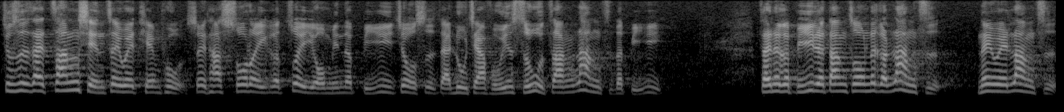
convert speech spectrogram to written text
就是在彰显这位天父，所以他说了一个最有名的比喻，就是在路加福音十五章浪子的比喻。在那个比喻的当中，那个浪子，那位浪子，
